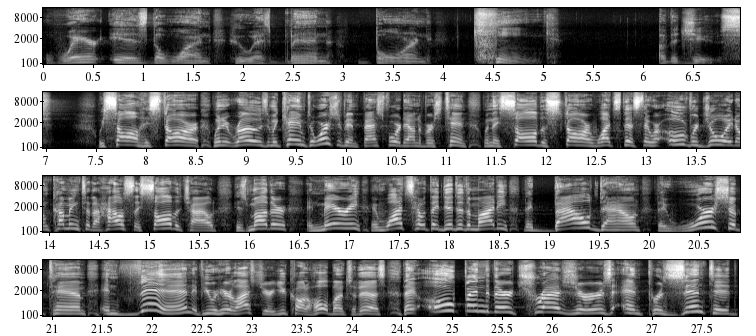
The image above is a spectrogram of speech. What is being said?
Where is the one who has been born king of the Jews? We saw his star when it rose and we came to worship him. Fast forward down to verse 10. When they saw the star, watch this, they were overjoyed on coming to the house. They saw the child, his mother, and Mary, and watch how what they did to the mighty. They bowed down, they worshiped him, and then, if you were here last year, you caught a whole bunch of this. They opened their treasures and presented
